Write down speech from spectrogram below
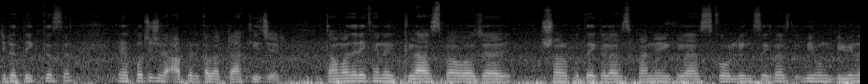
যেটা দেখতেছেন, এটা পঁচিশের আপডেট কালারটা আকিজের। তো আমাদের এখানে গ্লাস পাওয়া যায়, শরবতের গ্লাস পানির গ্লাস কোল্ড ড্রিঙ্কসের গ্লাস এবং বিভিন্ন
